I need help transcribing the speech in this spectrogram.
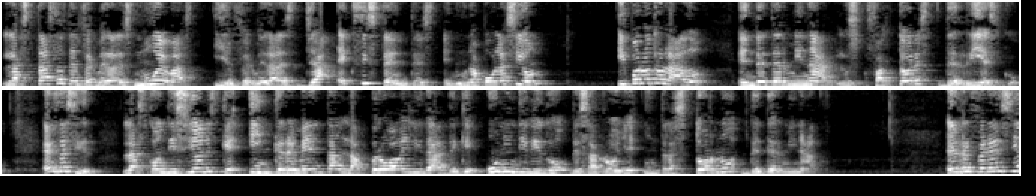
las tasas de enfermedades nuevas y enfermedades ya existentes en una población y por otro lado, en determinar los factores de riesgo, es decir, las condiciones que incrementan la probabilidad de que un individuo desarrolle un trastorno determinado. En referencia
